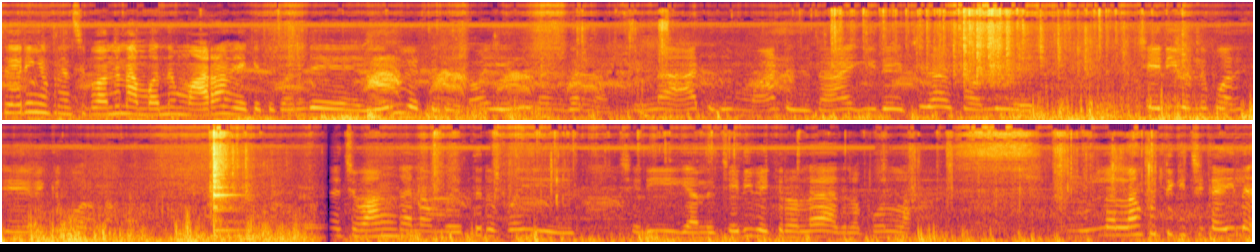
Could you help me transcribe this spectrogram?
சரிங்க ஃப்ரெண்ட்ஸ் இப்போ வந்து நம்ம வந்து மரம் வைக்கிறதுக்கு வந்து எரு எடுத்துகிட்டு இருக்கோம். எரு நாங்கள் பாருங்க எல்லாம் ஆட்டுது மாட்டுது தான். இதை வச்சு தான் இப்போ வந்து செடி வந்து பொத- வைக்க போகிறோம் வச்சு வாங்க நம்ம எடுத்துகிட்டு போய் செடி அந்த செடி வைக்கிறோம்ல அதில் போடலாம். முள்ளெல்லாம் குத்திக்கிச்சு கையில்.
